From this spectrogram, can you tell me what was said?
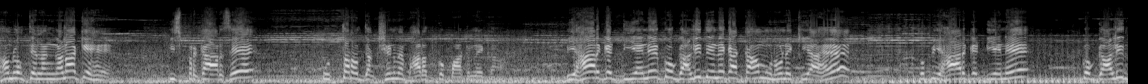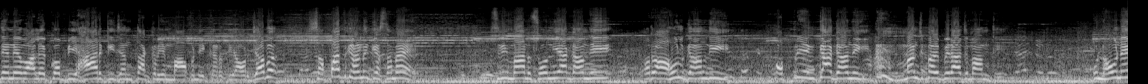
हम लोग तेलंगाना के हैं। इस प्रकार से उत्तर और दक्षिण में भारत को बांटने का, बिहार के डीएनए को गाली देने का काम उन्होंने किया है। तो बिहार के डीएनए को गाली देने वाले को बिहार की जनता कभी माफ़ नहीं करती। और जब शपथ ग्रहण के समय श्रीमान सोनिया गांधी राहुल गांधी और प्रियंका गांधी मंच पर विराजमान थे। उन्होंने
